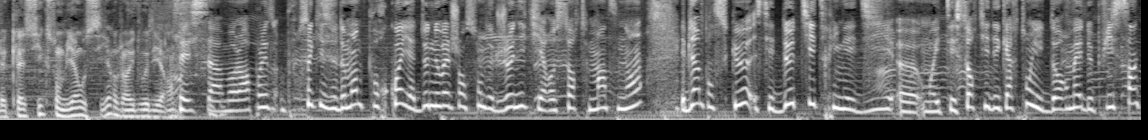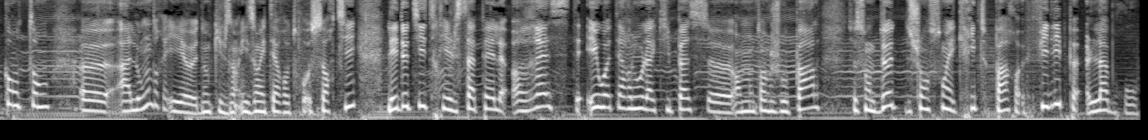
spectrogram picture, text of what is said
les classiques sont bien aussi, hein, j'ai envie de vous dire. hein. C'est ça. Bon alors pour, les- pour ceux qui se demandent pourquoi il y a deux nouvelles chansons de Johnny qui ressortent maintenant, eh bien parce que ces deux titres inédits euh, ont été sortis des cartons. Ils dormaient depuis 50 ans euh, à Londres et euh, donc ils ont ils ont été sortis. Les deux titres, ils s'appellent Rest et Waterloo là qui passent en même temps que je vous parle. Ce sont deux chansons écrites par Philippe Labro.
